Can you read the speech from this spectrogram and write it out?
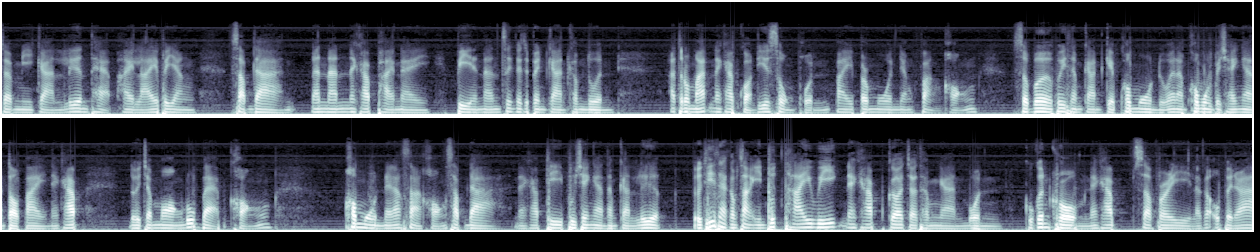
จะมีการเลื่อนแถบไฮไลท์ไปยังสัปดาห์นั้นๆนะครับภายใน ปีนั้น ซึ่งก็จะเป็นการคำนวณอัตโนมัตินะครับ ก่อนที่จะส่งผลไปประมวลยังฝั่งของเซิร์ฟเวอร์เพื่อทำการเก็บข้อมูลหรือว่านำข้อมูลไปใช้งานต่อไปนะครับ โดยจะมองรูปแบบของข้อมูลในลักษณะของสัปดาห์นะครับ ที่ผู้ใช้งานทำการเลือก โดยที่แท็กคำสั่ง input type week นะครับก็จะทำงานบน Google Chrome นะครับ Safari แล้วก็ Opera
